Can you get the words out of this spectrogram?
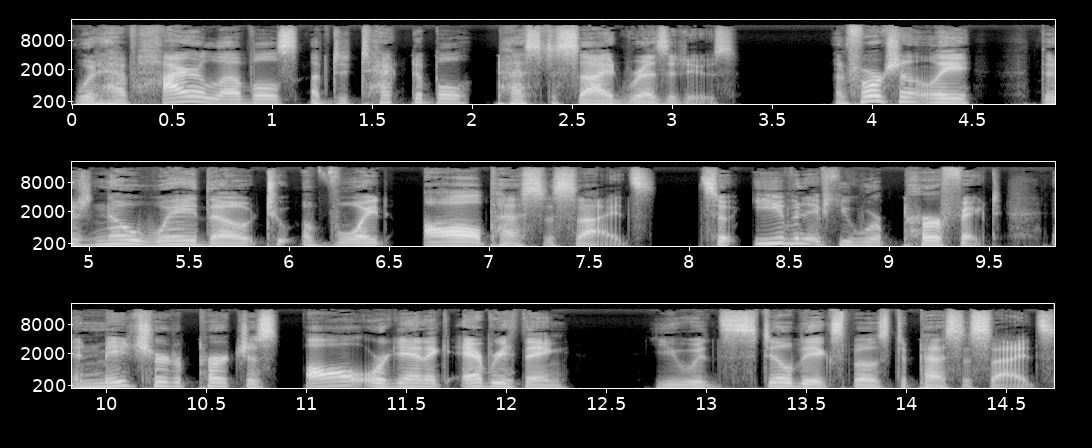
would have higher levels of detectable pesticide residues. Unfortunately, there's no way, though, to avoid all pesticides. So even if you were perfect and made sure to purchase all organic everything, you would still be exposed to pesticides.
